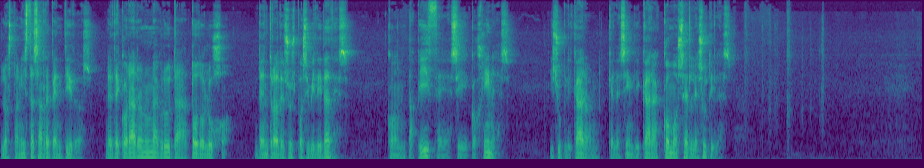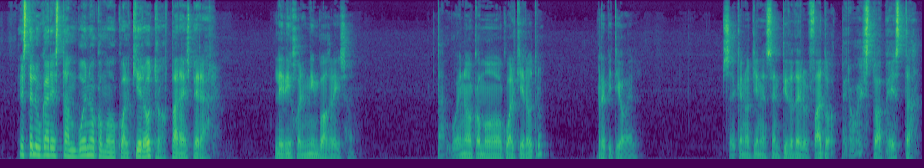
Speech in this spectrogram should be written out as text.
Los tonistas arrepentidos le decoraron una gruta a todo lujo, dentro de sus posibilidades, con tapices y cojines, y suplicaron que les indicara cómo serles útiles. Este lugar es tan bueno como cualquier otro para esperar, le dijo el nimbo a Grayson. ¿Tan bueno como cualquier otro? repitió él. Sé que no tienes sentido del olfato, pero esto apesta.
